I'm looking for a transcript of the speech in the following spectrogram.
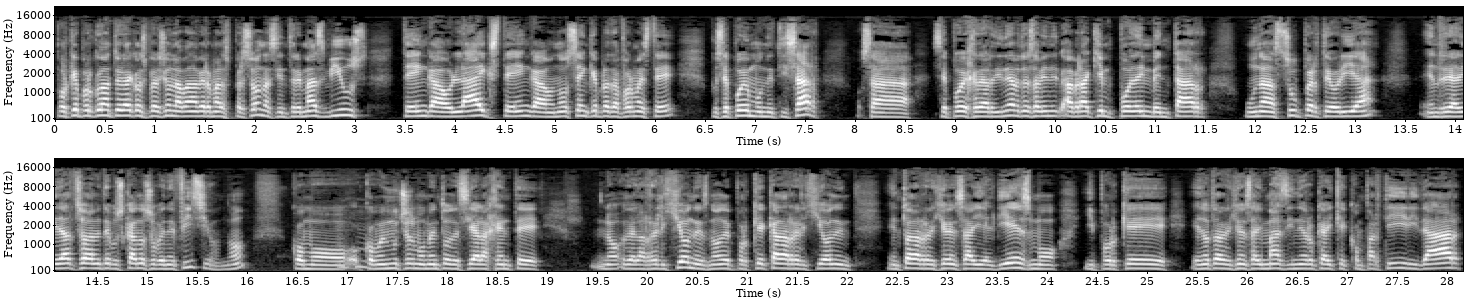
¿Por qué? Porque una teoría de conspiración la van a ver más personas y entre más views tenga o likes tenga o no sé en qué plataforma esté, pues se puede monetizar. O sea, se puede generar dinero. Entonces también habrá quien pueda inventar una super teoría en realidad solamente buscando su beneficio, ¿no? Como, como en muchos momentos decía la gente no, de las religiones, ¿no? De por qué cada religión, en, en todas las religiones hay el diezmo y por qué en otras religiones hay más dinero que hay que compartir y dar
